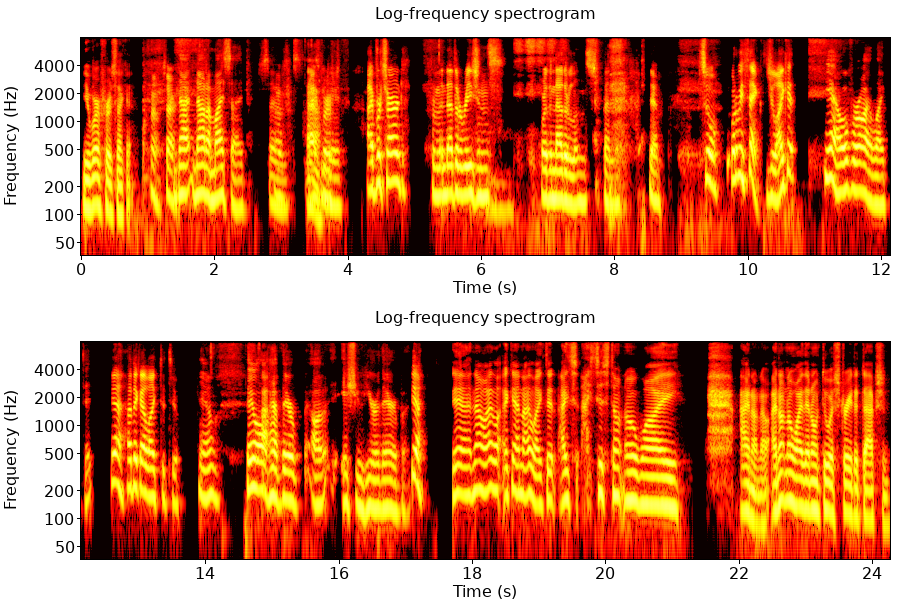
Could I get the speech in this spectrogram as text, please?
You were for a second. Oh, sorry. Not not on my side. So I've, thank I've, you, re- Dave. I've returned from the nether regions or the Netherlands. And, yeah. So what do we think? Did you like it? Yeah, overall I liked it. Yeah, I think I liked it too. Yeah, they all have their uh, issue here or there, but yeah, Yeah, no, I again I liked it. I I just don't know why I don't know. I don't know why they don't do a straight adaptation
